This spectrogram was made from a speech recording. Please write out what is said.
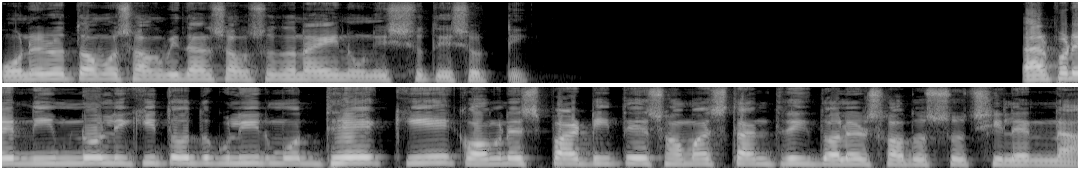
পনেরোতম সংবিধান সংশোধন আইন উনিশশো তেষট্টি। তারপরে নিম্নলিখিতগুলির মধ্যে কে কংগ্রেস পার্টিতে সমাজতান্ত্রিক দলের সদস্য ছিলেন না?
